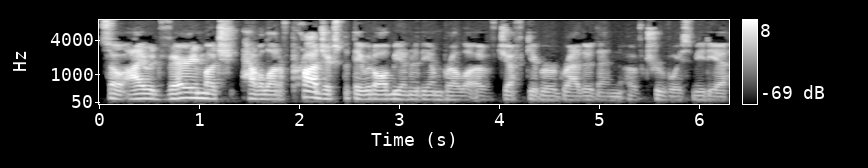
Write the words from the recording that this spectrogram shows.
So I would very much have a lot of projects, but they would all be under the umbrella of Jeff Gibbard rather than of True Voice Media.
